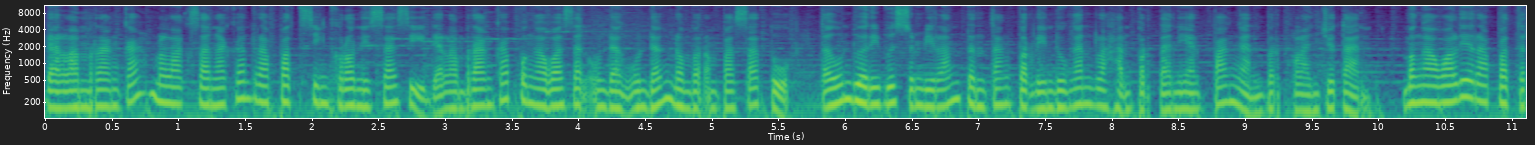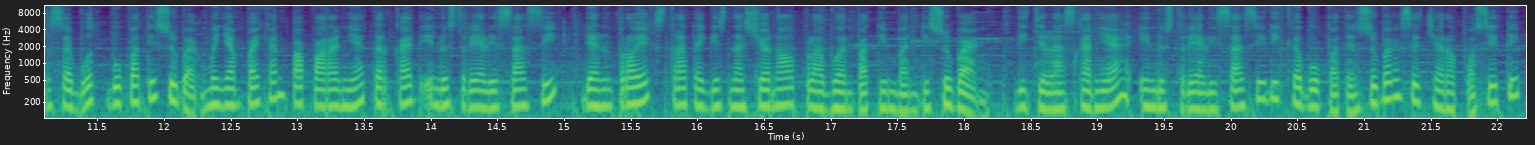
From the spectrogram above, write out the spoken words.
dalam rangka melaksanakan rapat sinkronisasi dalam rangka pengawasan Undang-Undang Nomor 41 Tahun 2009 tentang perlindungan lahan pertanian pangan berkelanjutan. Mengawali rapat tersebut, Bupati Subang menyampaikan paparannya terkait industrialisasi dan proyek strategis nasional Pelabuhan Patimban di Subang. Dijelaskannya, industrialisasi di Kabupaten Subang secara positif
